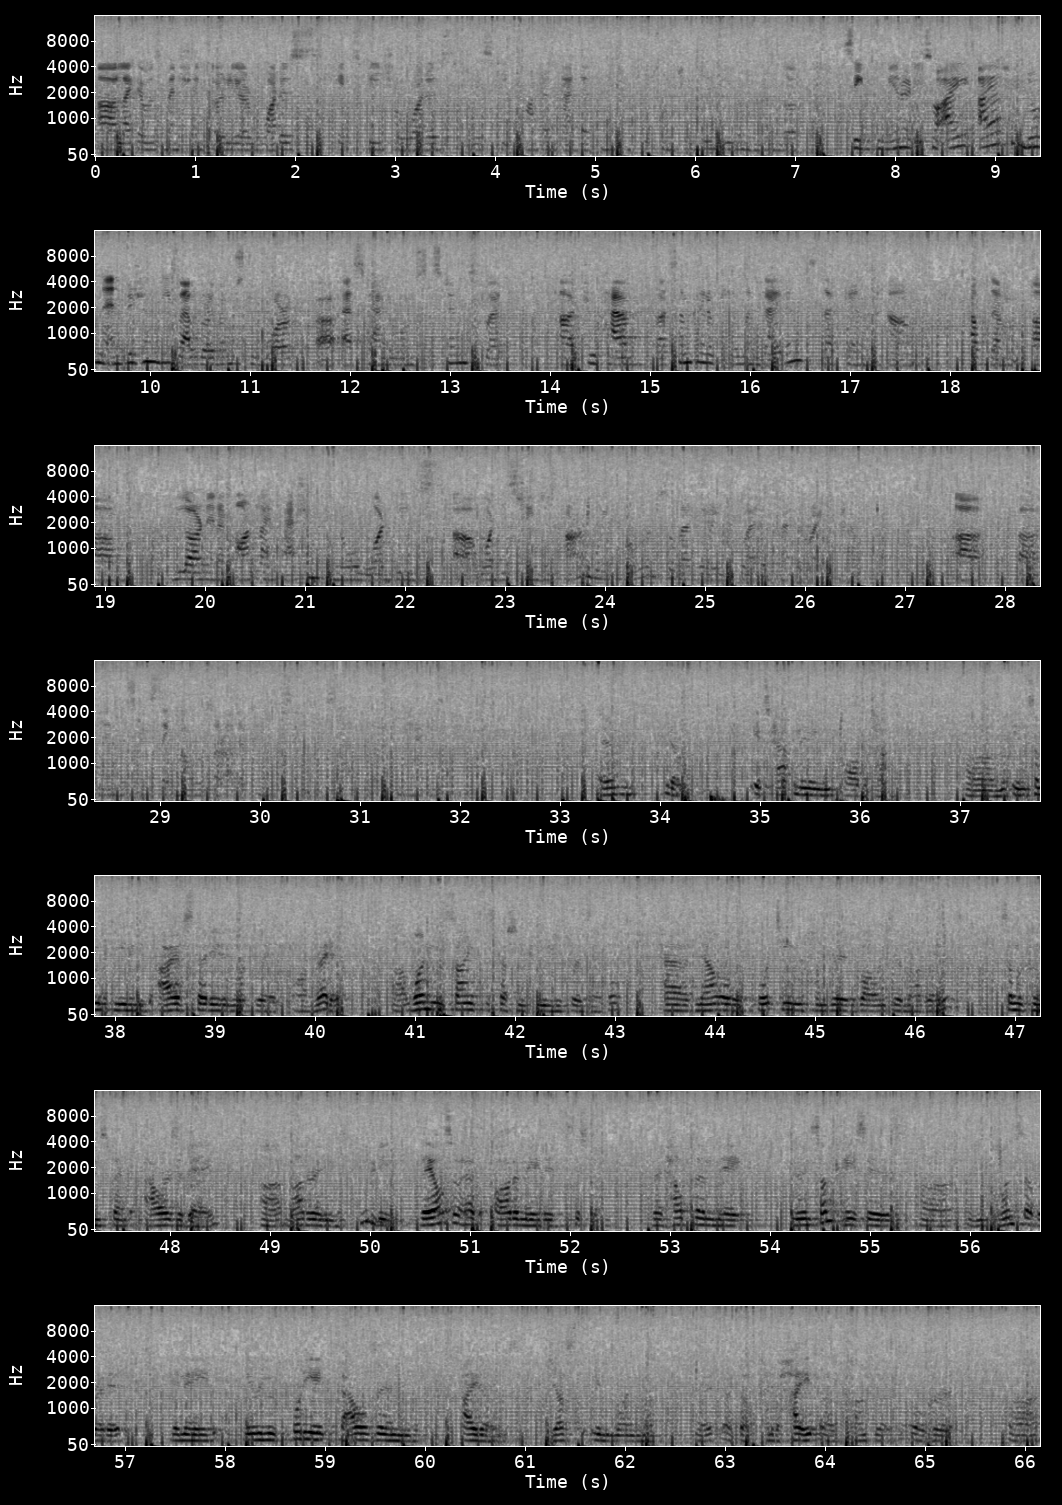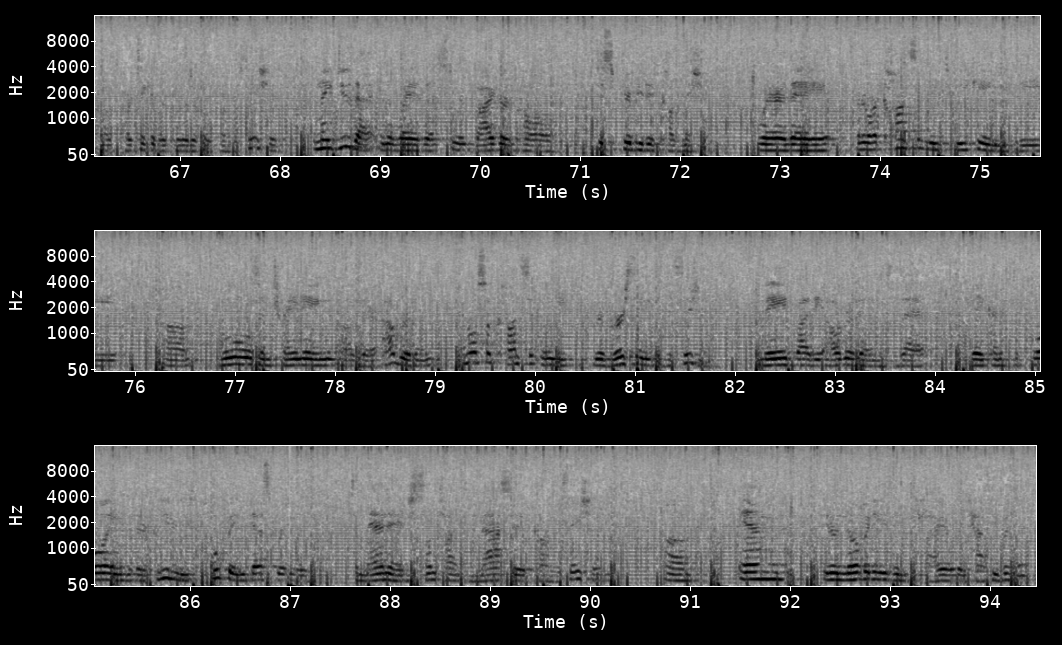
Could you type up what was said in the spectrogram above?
uh, like I was mentioning earlier, what is hate speech or what is risky content? That definition keeps on changing even within the same community. So I I actually don't envision these algorithms to work uh, as standalone systems, but uh, to have uh, some kind of human guidance that can um, help them um, learn in an online fashion to know what these uh, what these changes are going forward, so that they're able to identify the right kind of uh, uh, linguistic signals or other kinds of signals that the communities And, you know, it's happening all the time. Um, in some of the communities I've studied and worked with on Reddit, uh, one science discussion community, for example, has now over 1,400 volunteer moderators, some of whom spend hours a day uh, moderating this community, they also have automated systems that help them make, in some cases, uh, in one subreddit, they made, they removed 48,000 items just in one month, right, at the kind of height of conflict over uh, a particular political conversation. And they do that in a way that Stuart Geiger calls distributed cognition, where they are constantly tweaking the um, rules and training of their algorithms and also constantly reversing the decisions made by the algorithms that they kind of deploy into their communities, hoping desperately to manage sometimes massive conversations. Um, and you know nobody's entirely happy with it,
